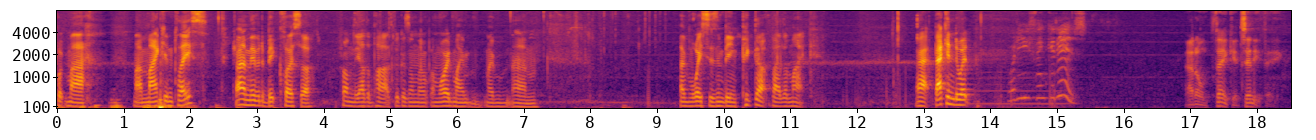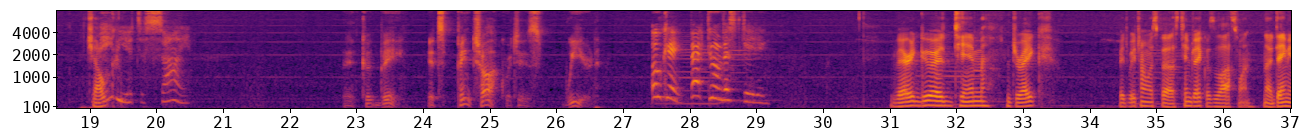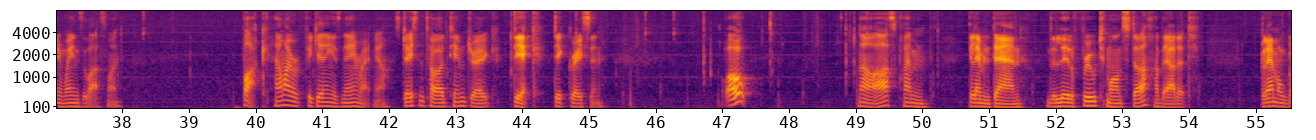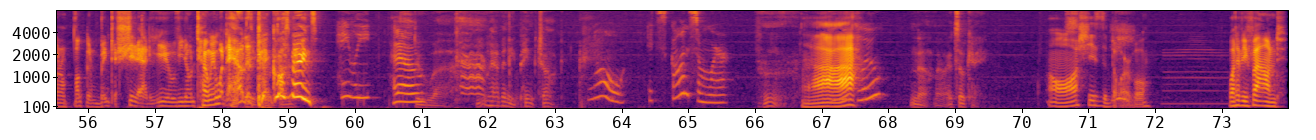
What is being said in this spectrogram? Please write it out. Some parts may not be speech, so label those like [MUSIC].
Put my my mic in place. Trying to move it a bit closer from the other parts because I'm I'm worried my my um my voice isn't being picked up by the mic. All right, back into it. What do you think it is? I don't think it's anything. Joke. Maybe it's a sign. It could be. It's pink chalk, which is weird. Okay, back to investigating. Very good, Tim Drake. Wait, which one was first? Tim Drake was the last one. No, Damian Wayne's the last one. Fuck. How am I forgetting his name right now? It's Jason Todd, Tim Drake, Dick. Dick Grayson. Oh! No, ask Clem Clementine, the little fruit monster, about it. Clem, I'm gonna fucking beat the shit out of you if you don't tell me what the hell this pink cross means! Haley, Hello? Do, uh, you have any pink chalk? no, it's gone somewhere. Hmm. Ah! Blue? No, no, it's okay. Aw, she's adorable. What have you found?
